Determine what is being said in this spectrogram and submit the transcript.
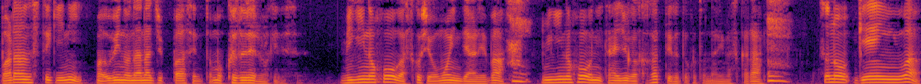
バランス的に、まあ、上の70%も崩れるわけです。右の方が少し重いんであれば、はい。右の方に体重がかかっているということになりますから、ええ。その原因は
